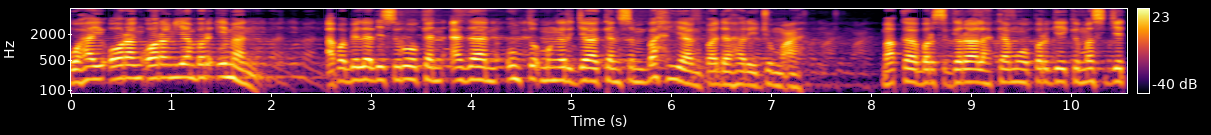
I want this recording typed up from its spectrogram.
Wahai orang-orang yang beriman Apabila disuruhkan azan untuk mengerjakan sembahyang pada hari Jum'ah Maka bersegeralah kamu pergi ke masjid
